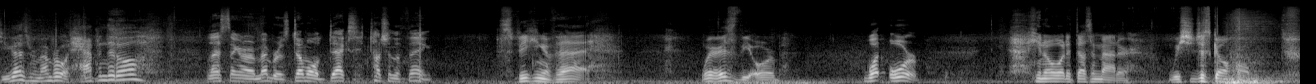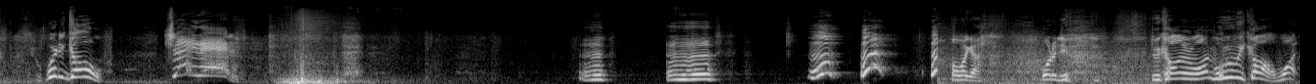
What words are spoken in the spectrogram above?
Do you guys remember what happened at all? Last thing I remember is dumb old Dex touching the thing. Speaking of that, where is the orb? What orb? You know what? It doesn't matter. We should just go home. Where'd he go? Jaden! Oh my god. What did you. Do we call 911? What do we call? What?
